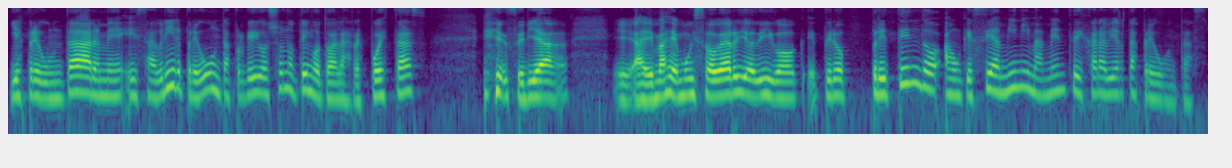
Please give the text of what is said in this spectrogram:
y es preguntarme, es abrir preguntas, porque digo, yo no tengo todas las respuestas, sería, eh, además de muy soberbio, digo, pero pretendo, aunque sea mínimamente, dejar abiertas preguntas.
